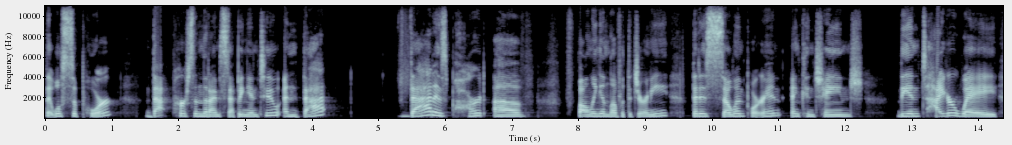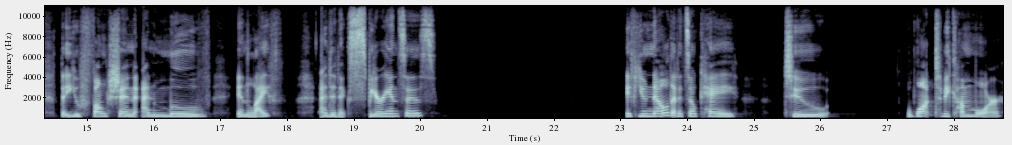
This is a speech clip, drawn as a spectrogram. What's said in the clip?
that will support that person that I'm stepping into. And that, that is part of falling in love with the journey that is so important and can change the entire way that you function and move in life and in experiences. If you know that it's okay to want to become more,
